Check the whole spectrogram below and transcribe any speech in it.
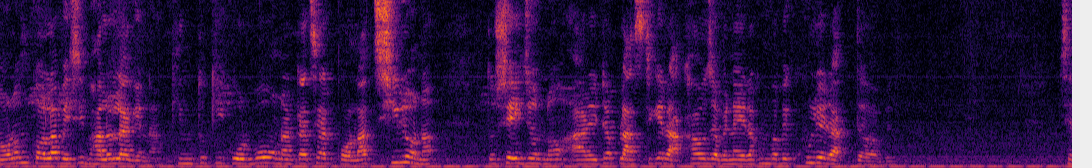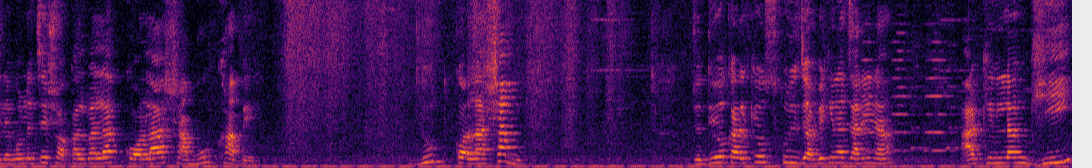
নরম কলা বেশি ভালো লাগে না। কিন্তু কি করব, ওনার কাছে আর কলা ছিল না, তো সেই জন্য আর এটা প্লাস্টিকে রাখাও যাবে না, এরকমভাবে খুলে রাখতে হবে। ছেলে বলেছে, সকালবেলা কলা সাবু খাবে। দুধ কলা সাবু। যদিও কালকেও স্কুল যাবে কিনা জানি না। আর কিনলাম ঘি,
